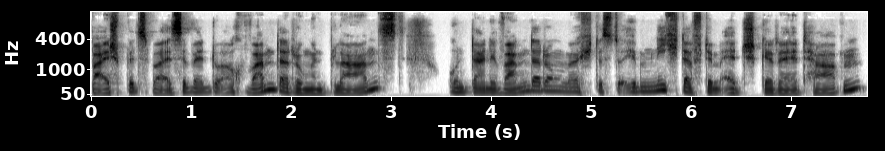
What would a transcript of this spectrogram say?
Beispielsweise, wenn du auch Wanderungen planst und deine Wanderung möchtest du eben nicht auf dem Edge-Gerät haben,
